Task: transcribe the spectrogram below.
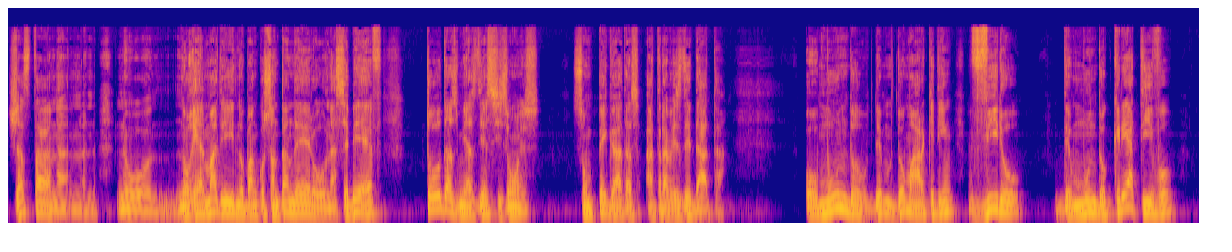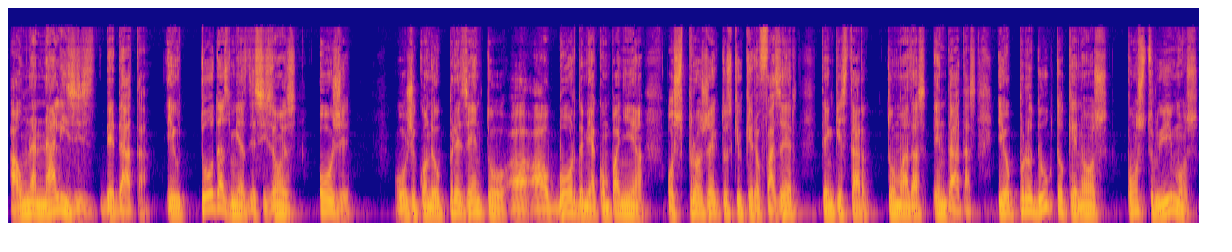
já está na, na- no, no Real Madrid, no Banco Santander ou na CBF, todas as minhas decisões são pegadas através de data. O mundo de- do marketing virou de um mundo criativo a uma análise de data. Eu, todas as minhas decisões, hoje, Hoje, quando eu apresento a- ao board da minha companhia os projetos que eu quero fazer, tem que estar tomadas em datas. E o produto que nós construímos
